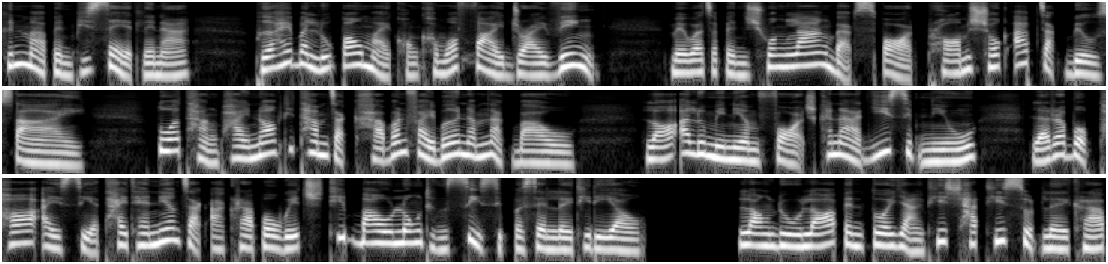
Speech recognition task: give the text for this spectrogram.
ขึ้นมาเป็นพิเศษเลยนะ เพื่อให้บรรลุเป้าหมายของคำว่า Fine Driving ไม่ว่าจะเป็นช่วงล่างแบบสปอร์ตพร้อมช็อคอัพจาก Build Style ตัวถังภายนอกที่ทำจากคาร์บอนไฟเบอร์น้ำหนักเบา ล้ออลูมิเนียมฟอร์จขนาด 20 นิ้ว และระบบท่อไอเสียไทเทเนียมจากอาคราโปวิชที่เบาลงถึง 40%เลยทีเดียว ลองดูล้อเป็นตัวอย่างที่ชัดที่สุดเลยครับ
